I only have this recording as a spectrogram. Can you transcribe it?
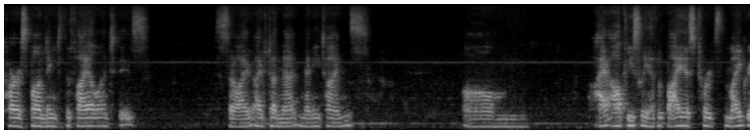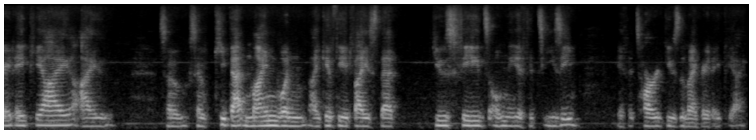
corresponding to the file entities. So I, I've done that many times. Um, I obviously have a bias towards the migrate API. I so so keep that in mind when I give the advice that use feeds only if it's easy. If it's hard, use the migrate API.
